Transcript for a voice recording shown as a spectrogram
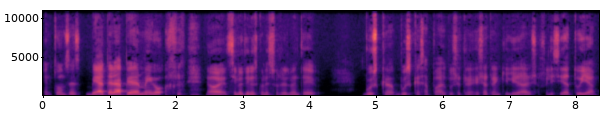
entonces, ve a terapia, amigo. no, si no tienes con eso realmente, busca, busca esa paz, busca esa tranquilidad, esa felicidad tuya.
